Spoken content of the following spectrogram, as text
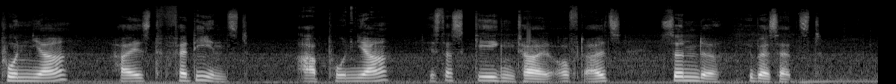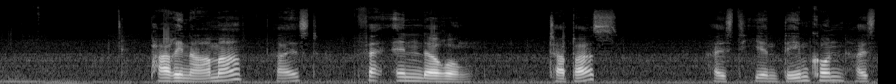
Punya heißt Verdienst. Apunya ist das Gegenteil, oft als Sünde übersetzt. Parinama heißt Veränderung. Tapas heißt hier in dem Kon heißt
